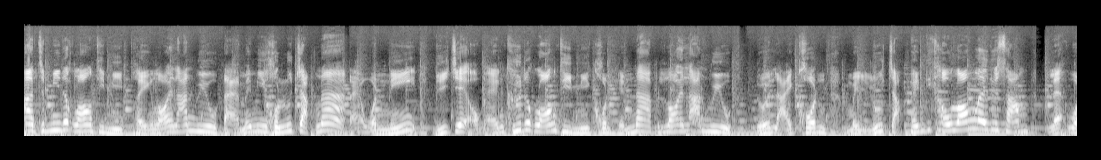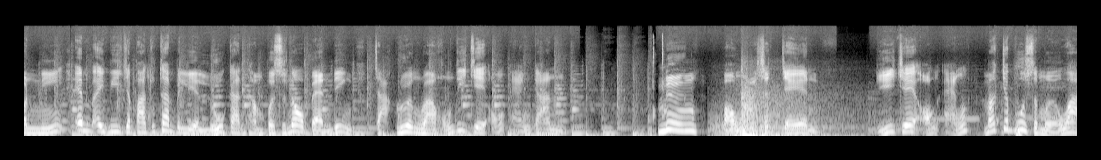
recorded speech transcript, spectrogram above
อาจจะมีนักร้องที่มีเพลงร้อยล้านวิว แต่ไม่มีคนรู้จักหน้า แต่วันนี้ดีเจออกแองคือนักร้องที่มีคนเห็นหน้าเป็นร้อยล้านวิว โดยหลายคนไม่รู้จักเพลงที่เขาร้องเลยด้วยซ้ำและวันนี้ MIB จะพาทุกท่านไปเรียนรู้การทำ personal branding จากเรื่องราวของดีเจออกแองกัน 1. เป้าหมายชัดเจน ดีเจอองแองมักจะพูดเสมอว่า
